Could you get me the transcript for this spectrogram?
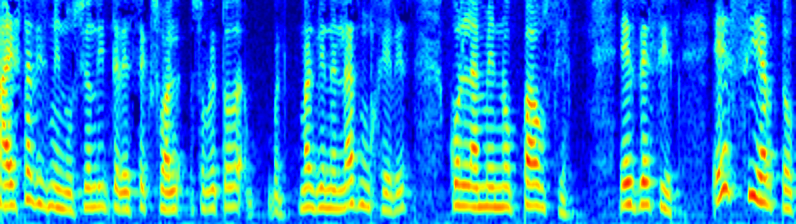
a esta disminución de interés sexual, sobre todo, bueno, más bien en las mujeres, con la menopausia. Es decir, Es cierto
